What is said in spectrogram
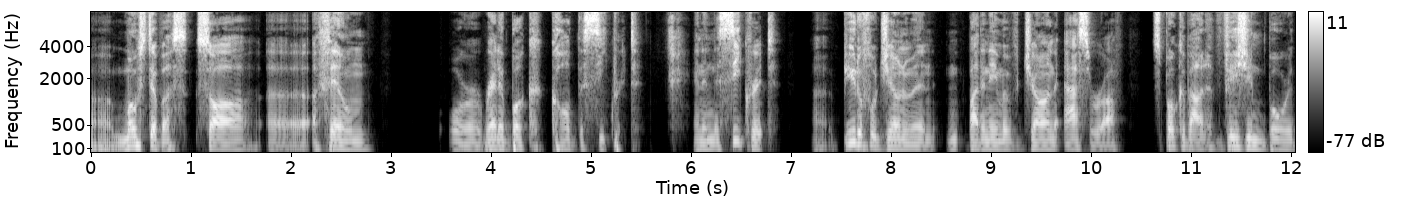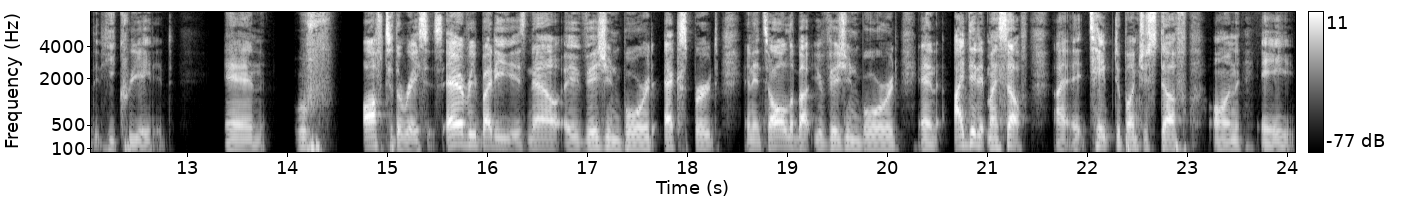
uh, most of us saw uh, a film or read a book called The Secret, and in The Secret, a beautiful gentleman by the name of John Assaraf spoke about a vision board that he created, and oof, off to the races. Everybody is now a vision board expert, and it's all about your vision board. And I did it myself. I taped a bunch of stuff on a,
